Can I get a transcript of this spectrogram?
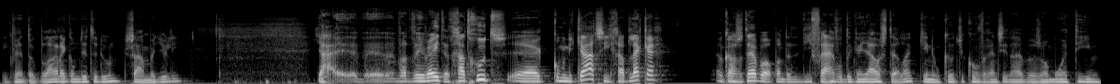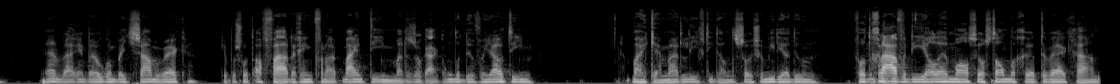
Ik vind het ook belangrijk om dit te doen, samen met jullie. Ja, eh, eh, wat wil je weten? Het gaat goed. Eh, communicatie gaat lekker. Ook als we het hebben, want die vraag wilde ik aan jou stellen. Kingdom Culture Conferentie, dan hebben we zo'n mooi team. Hè, waarin we ook wel een beetje samenwerken. Ik heb een soort afvaardiging vanuit mijn team, maar dat is ook eigenlijk onderdeel van jouw team. Mike en Madelief die dan de social media doen. Fotografen die al helemaal zelfstandig eh, te werk gaan.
